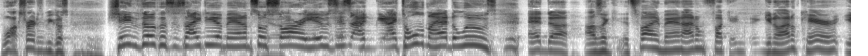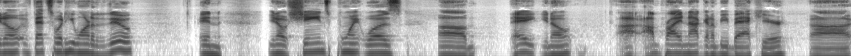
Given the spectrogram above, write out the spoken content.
walks right to me, goes, "Shane Douglas's idea, man. I'm so sorry. It was just I, I told him I had to lose." And uh, I was like, "It's fine, man. I don't fucking. You know, I don't care. You know, if that's what he wanted to do." And you know, Shane's point was, um, "Hey, you know, I, I'm probably not going to be back here. Uh,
